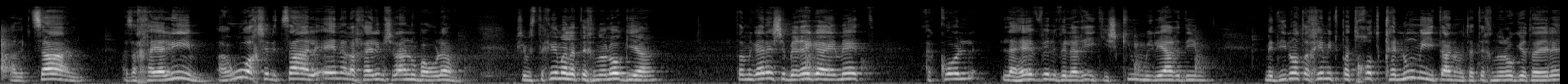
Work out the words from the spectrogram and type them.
על צה"ל, אז החיילים, הרוח של צה"ל אין על החיילים שלנו בעולם. כשמסתכלים על הטכנולוגיה, אתה מגלה שברגע האמת הכל להבל ולריק, השקיעו מיליארדים, מדינות הכי מתפתחות קנו מאיתנו את הטכנולוגיות האלה,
